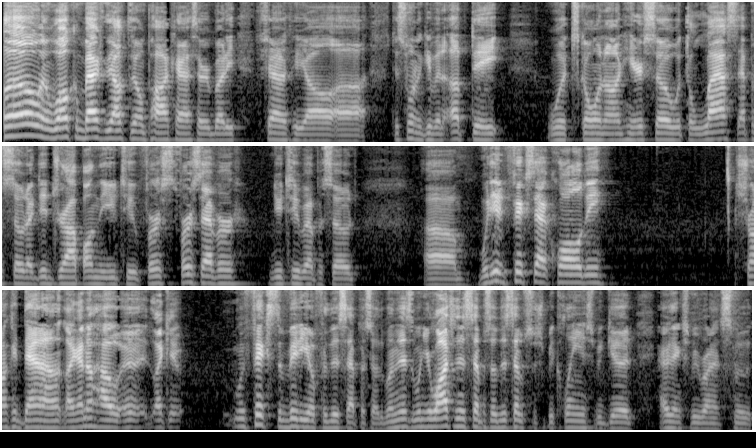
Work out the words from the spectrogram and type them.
Hello and welcome back to the Off the Dome podcast, everybody. Shout out to y'all. Uh, just want to give an update what's going on here. So with the last episode I did drop on the YouTube, first first ever YouTube episode. Um, we did fix that quality, shrunk it down. Like I know how uh, like it, we fixed the video for this episode. When this when you're watching this episode, this episode should be clean, should be good. Everything should be running smooth.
